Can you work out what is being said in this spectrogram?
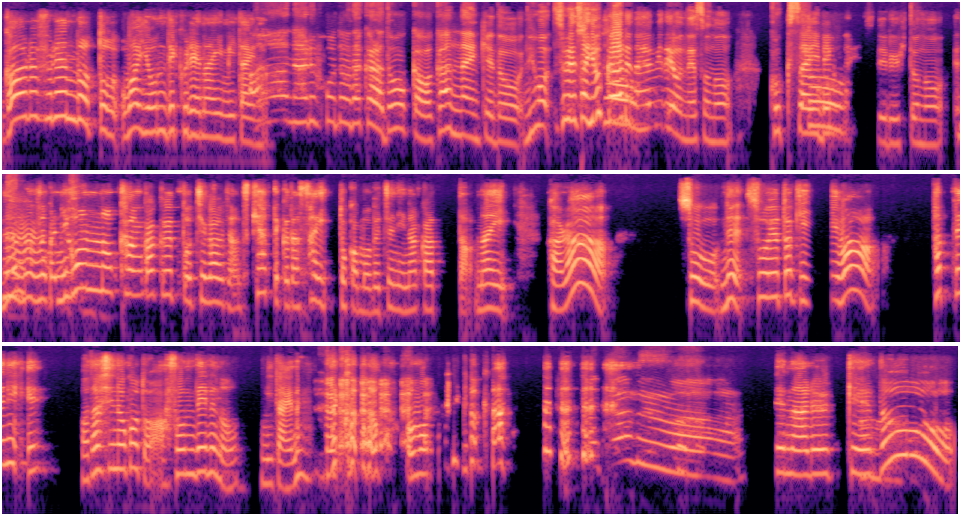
ガールフレンドとは呼んでくれないみたいな。ああ、なるほど。だからどうかわかんないけど、日本、それさ、よくある悩みだよね。その、国際恋愛してる人の。うんうん、なんか日本の感覚と違うじゃん。付き合ってくださいとかも別になかった、ないから、そうね、そういう時は、勝手に、え、私のことを遊んでるの？みたいなことを思ったりとかあるわ。ってなるけど、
